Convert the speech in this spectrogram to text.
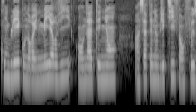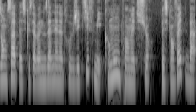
comblé, qu'on aura une meilleure vie en atteignant un certain objectif en faisant ça parce que ça va nous amener à notre objectif. Mais comment on peut en être sûr? Parce qu'en fait, bah,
